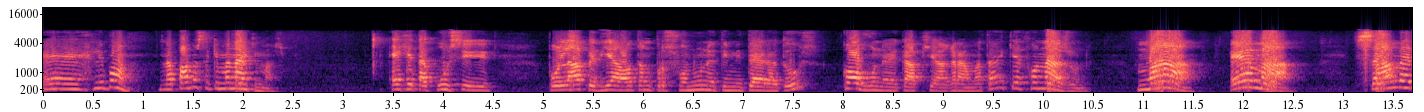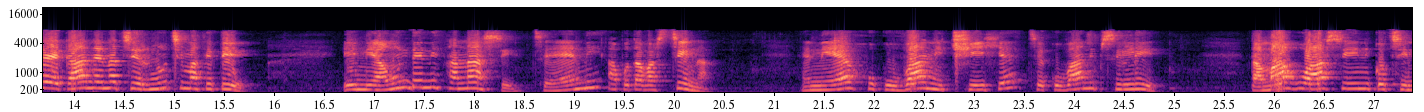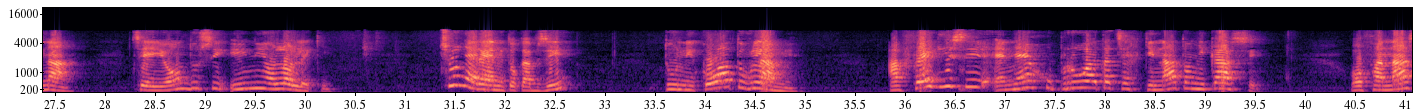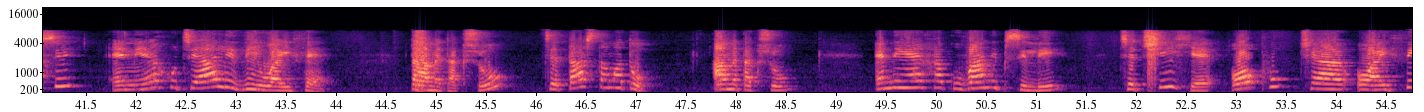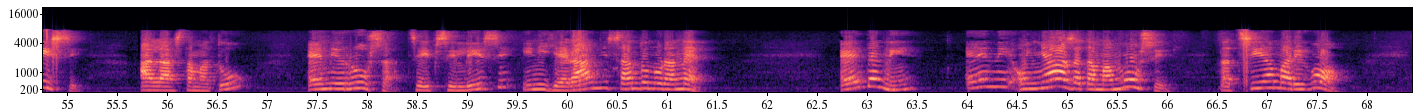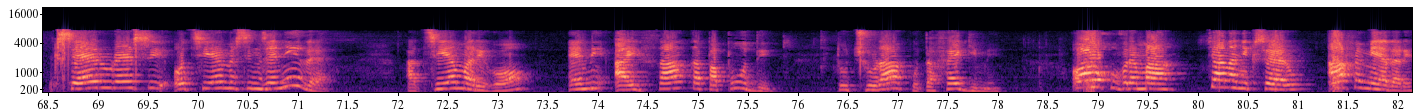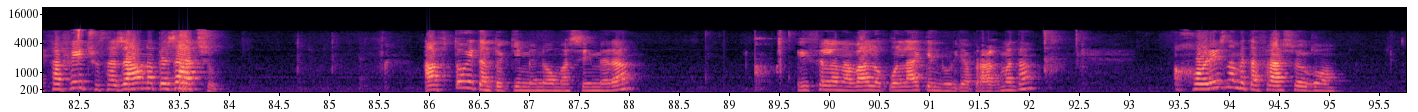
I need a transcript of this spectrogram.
Ε, λοιπόν, να πάμε στο κειμενάκι μας. Έχετε ακούσει πολλά παιδιά όταν προσφωνούν τη μητέρα τους, κόβουν κάποια γράμματα και φωνάζουν «Μα, έμα, σάμερε κάνε ένα τσιρνούτσι μαθητή». «Ινιαούντενη θανάση, τσένι από τα βαστσίνα». «Ενιέχου κουβάνι τσίχε, τσε κουβάνι ψηλή». «Τα μάγου άση είναι κοτσινά, τσε η όντουση είναι ολόλεκη». «Τσούνε ρένει το καμπζί, του Νικόα του Βλάμι. Αφέγγιση ενέχου προύατα τσεχκινά τον νικάσει. Ο Θανάση ενιέχου τσε άλλη δύο αϊθέ. Τα μεταξού τσε τα σταματού. Α μεταξού ενιέχα κουβάνι ψηλή τσε τσίχε όπου τσε ο αϊθήσει. Αλλά σταματού ένι ρούσα τσε υψηλήσει είναι γεράνι σαν τον ουρανέ. Έντανη ένι ονιάζα τα μαμούσι, τα τσία μαριγό. Ξέρου ρέσι ο τσιέμε συντζενίδε. Ατσία μαριγό ένι αϊθά τα παπούντι, του τσουράκου τα φέγγιμη. Όχου βρεμά, κι αν ανιξέρου, άφε μιέδαρη, θα φίτσου, θα ζάω να πεζάτσου. Αυτό ήταν το κείμενό μας σήμερα. Ήθελα να βάλω πολλά καινούργια πράγματα χωρίς να μεταφράσω εγώ.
